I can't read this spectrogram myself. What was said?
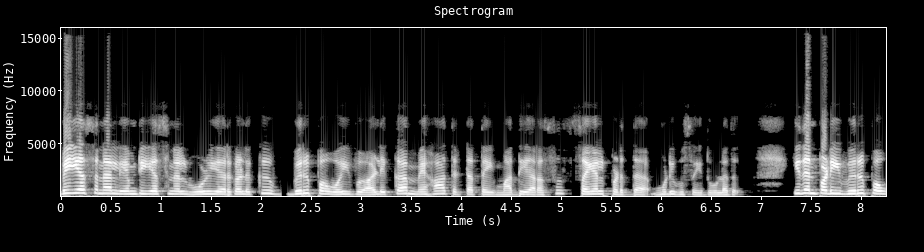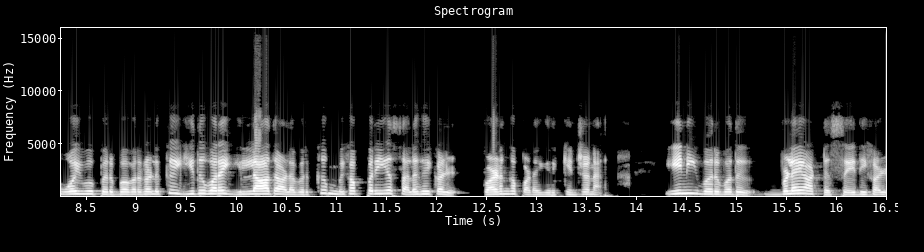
பிஎஸ்என்எல் எம்டிஎஸ்என்எல் ஊழியர்களுக்கு விருப்ப ஓய்வு அளிக்க மெகா திட்டத்தை மத்திய அரசு செயல்படுத்த முடிவு செய்துள்ளது. இதன்படி விருப்ப ஓய்வு பெறுபவர்களுக்கு இதுவரை இல்லாத அளவிற்கு மிகப்பெரிய சலுகைகள் வழங்கப்பட இருக்கின்றன. இனி வருவது விளையாட்டு செய்திகள்.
